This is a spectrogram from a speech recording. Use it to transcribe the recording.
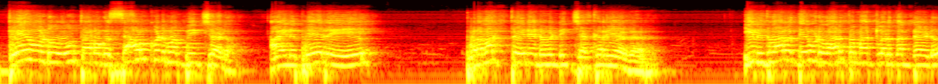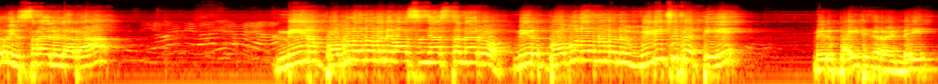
దేవుడు తన ఒక సేవకుడు పంపించాడు. ఆయన పేరే ప్రవక్త అయినటువంటి జకర్య గారు. ఈయన ద్వారా దేవుడు వారితో మాట్లాడుతుంటాడు ఇస్రాయలులరా మీరు బబులోనులో నివాసం చేస్తున్నారు. మీరు బబులోనులను విడిచిపెట్టి మీరు బయటకు రండి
